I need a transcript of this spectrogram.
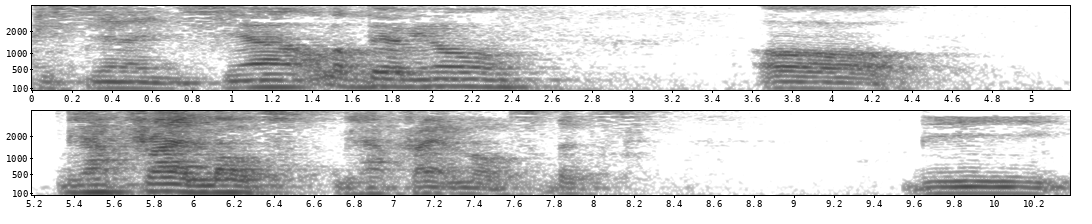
Christian Ancien, all of them, you know, uh, they have tried lots, they have tried lots, but the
